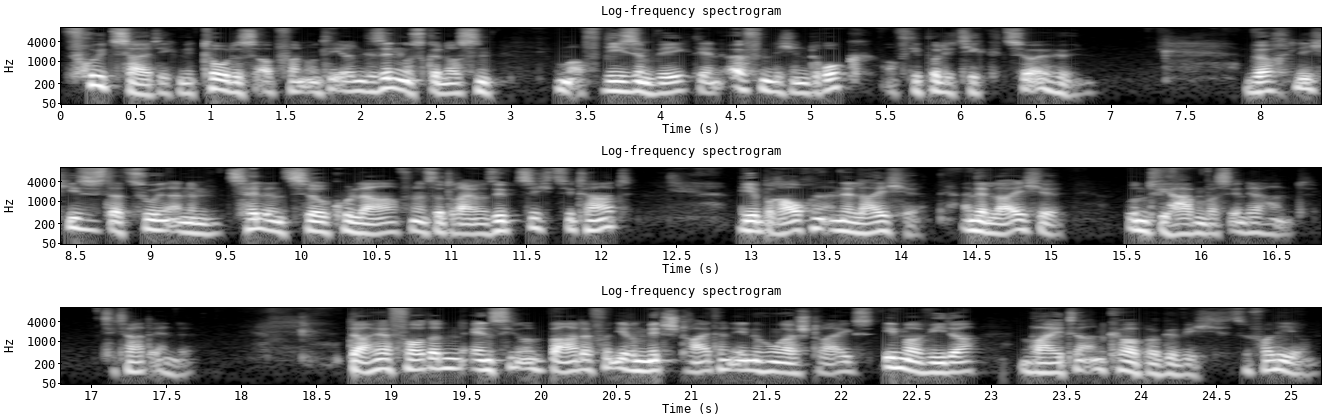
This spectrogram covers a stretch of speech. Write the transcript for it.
frühzeitig mit Todesopfern unter ihren Gesinnungsgenossen, um auf diesem Weg den öffentlichen Druck auf die Politik zu erhöhen. Wörtlich hieß es dazu in einem Zellenzirkular von 1973, Zitat, wir brauchen eine Leiche, eine Leiche und wir haben was in der Hand. Zitat Ende. Daher forderten Enslin und Bader von ihren Mitstreitern in Hungerstreiks immer wieder weiter an Körpergewicht zu verlieren.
